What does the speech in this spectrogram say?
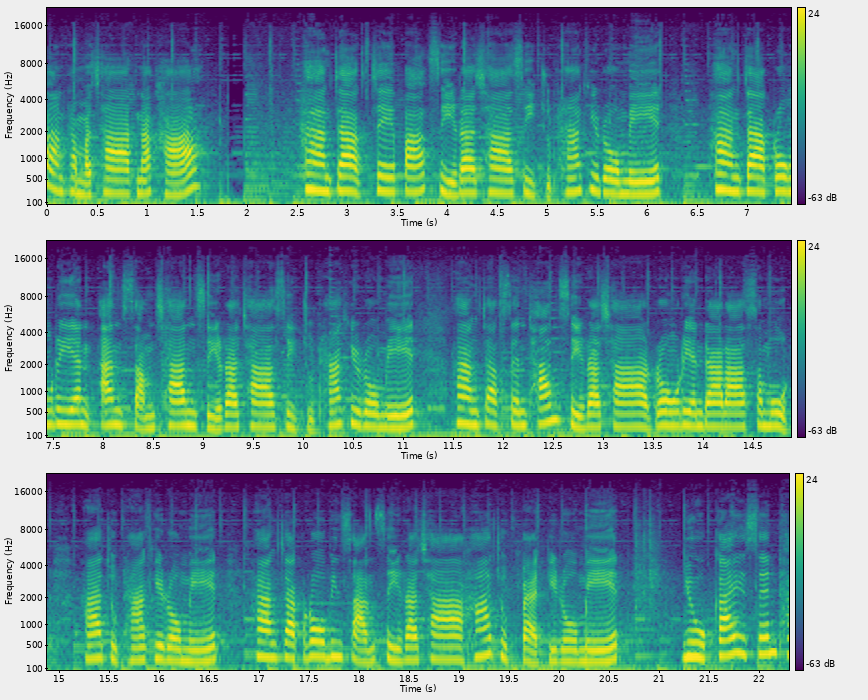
กลางธรรมชาตินะคะห่างจากเจพาร์คศรีราชา 4.5 กิโลเมตร ห่างจากโรงเรียนอันสัมชัญศรีราชา 4.5 กิโลเมตร ห่างจากเซนทัลศรีราชา โรงเรียนดาราสมุทร 5.5 กิโลเมตร ห่างจากโรบินสันศรีราชา 5.8 กิโลเมตร อยู่ใกล้เส้นท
